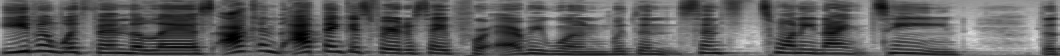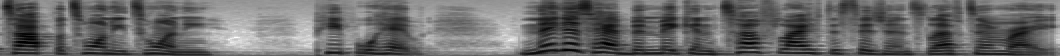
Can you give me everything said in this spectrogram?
even within the last, I can, I think it's fair to say for everyone within since 2019, the top of 2020, people have niggas have been making tough life decisions left and right.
